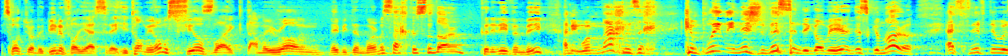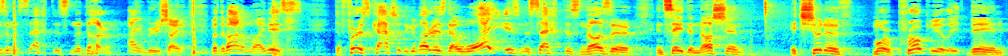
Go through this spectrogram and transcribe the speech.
I spoke to Rabbi Binefel yesterday. He told me it almost feels like the Amiron maybe didn't learn Masechtas Nadarim. Could it even be? I mean, we're machen completely nishvisindig over here in this Gemara as if there was a Masechtas Nadarim. I am very shy. But the bottom line is, the first kasha of the Gemara is that why is Masechtas Nazar in Seder Nashim? It should have more appropriately been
